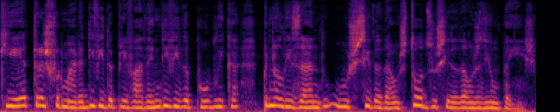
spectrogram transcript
que é transformar a dívida privada em dívida pública, penalizando os cidadãos, todos os cidadãos de um país.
